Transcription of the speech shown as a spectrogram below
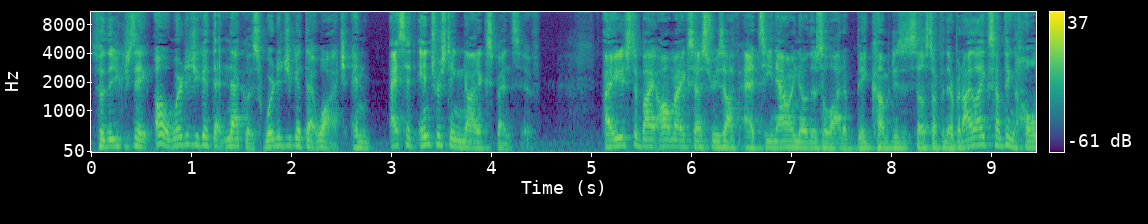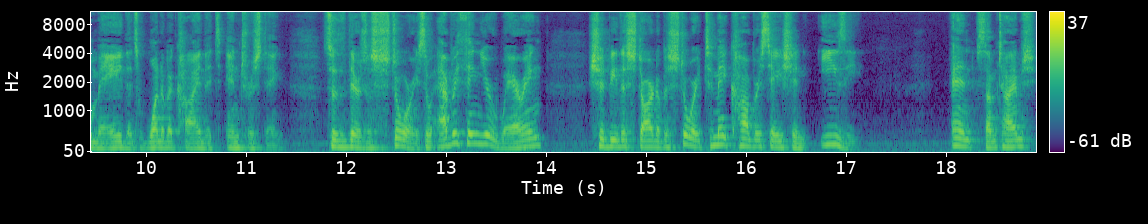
so that you can say, Oh, where did you get that necklace? Where did you get that watch? And I said interesting, not expensive. I used to buy all my accessories off Etsy. Now I know there's a lot of big companies that sell stuff in there, but I like something homemade that's one of a kind that's interesting so that there's a story. So everything you're wearing should be the start of a story to make conversation easy. And sometimes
